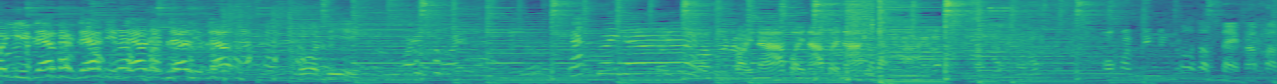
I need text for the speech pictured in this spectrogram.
ยหยิบแล้วหยิบแล้วหยิบแล้วหยิบแล้วหยิบแล้ว โทษทีปล่อยนะปล่อยนะปล่อยนะระวังออกมาทิ้งหนึ่งโทษสับแตกครับปัด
